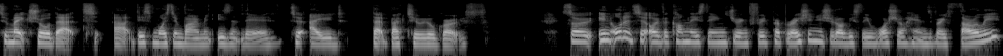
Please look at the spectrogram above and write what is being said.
to make sure that uh, this moist environment isn't there to aid that bacterial growth. So, in order to overcome these things during food preparation, you should obviously wash your hands very thoroughly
